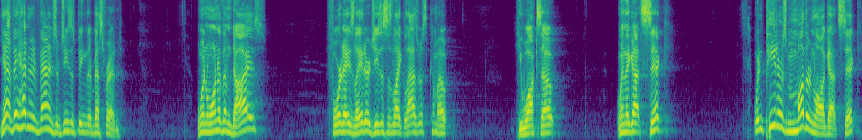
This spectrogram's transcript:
Yeah, they had an advantage of Jesus being their best friend. When one of them dies, four days later, Jesus is like, Lazarus, come out. He walks out. When they got sick, when Peter's mother in law got sick,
